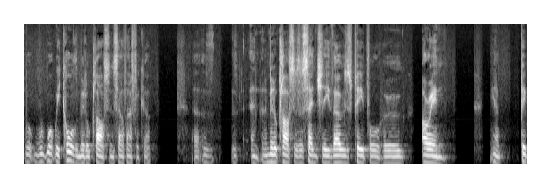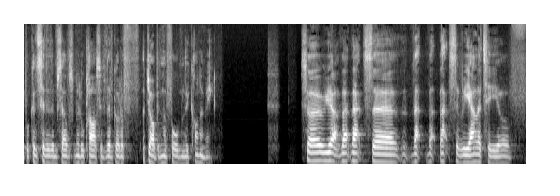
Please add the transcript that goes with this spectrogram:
what we call the middle class in South Africa, and the middle class is essentially those people who are in, you know, people consider themselves middle class if they've got a, a job in the formal economy. So yeah, that that's uh, that, that that's the reality of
